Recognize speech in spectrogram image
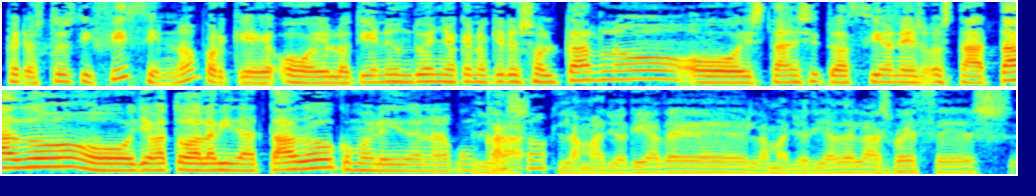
Pero esto es difícil, ¿no? Porque o lo tiene un dueño que no quiere soltarlo, o está en situaciones, o está atado, o lleva toda la vida atado, como he leído en algún La, caso. la mayoría de la mayoría de las veces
